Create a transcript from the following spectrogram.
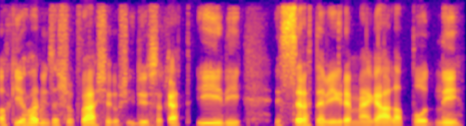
aki a 30-asok válságos időszakát éli, és szeretne végre megállapodni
